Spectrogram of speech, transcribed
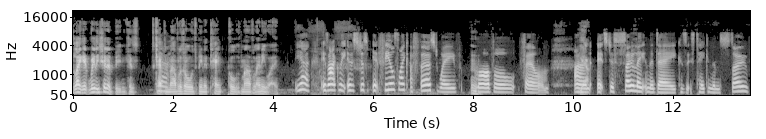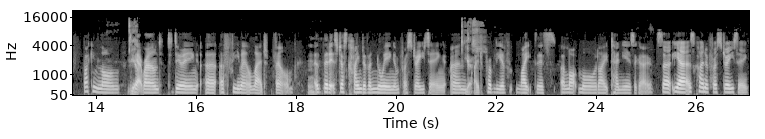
like it really should have been because Captain Yeah. Marvel has always been a tent pole of Marvel anyway. Yeah, exactly. It's just it feels like a first wave Mm. Marvel film, and it's just so late in the day because it's taken them so fucking long to Yeah. get around to doing a, a female-led film Mm. that it's just kind of annoying and frustrating. And Yes. I'd probably have liked this a lot more like 10 years ago. So yeah, it's kind of frustrating.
